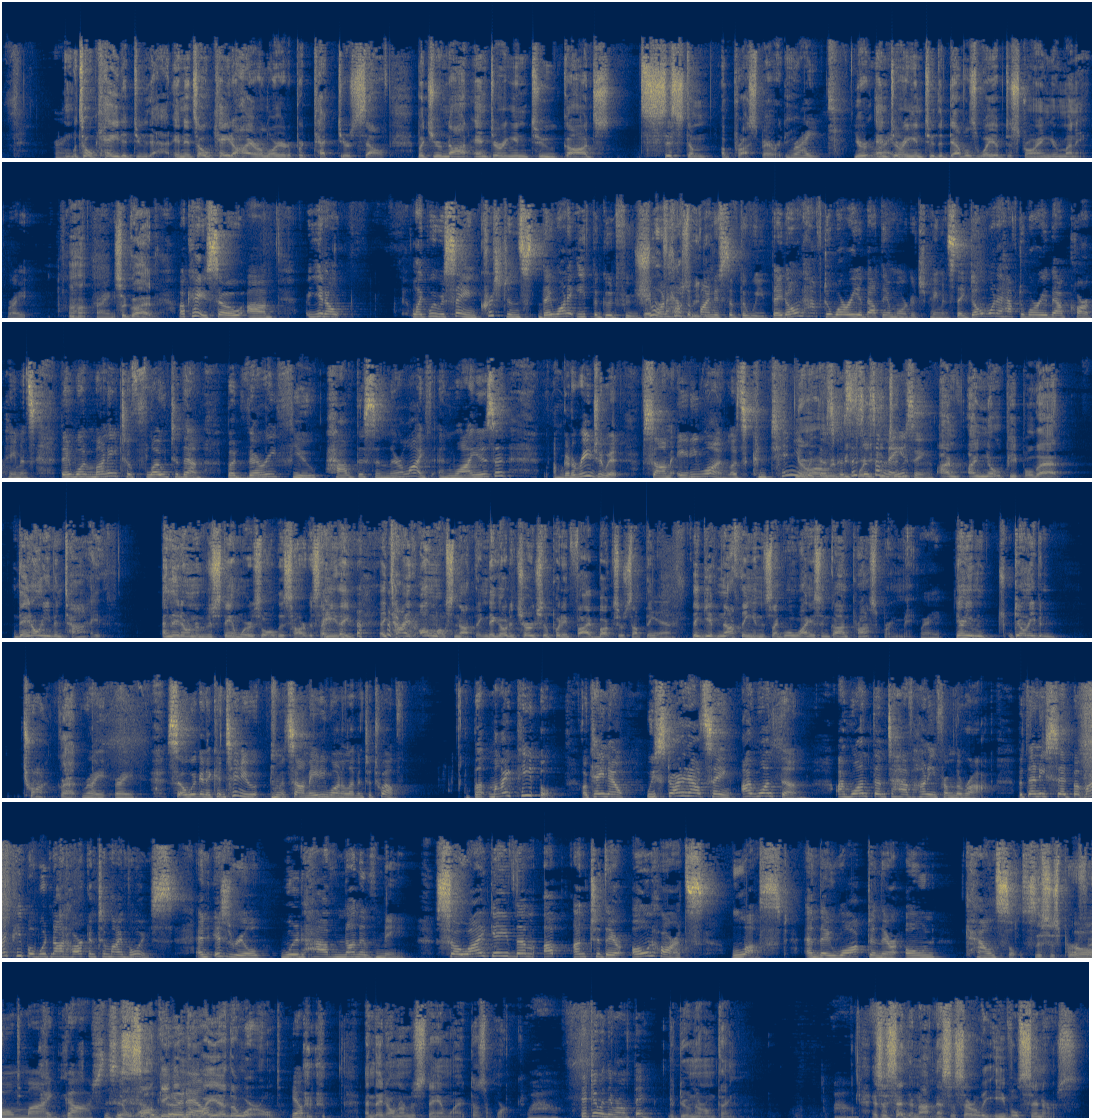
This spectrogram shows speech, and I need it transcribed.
Right. It's okay to do that. And it's okay to hire a lawyer to protect yourself. But you're not entering into God's system of prosperity. Right. You're Right. entering into the devil's way of destroying your money. Right. Uh-huh. Right. So go ahead. Okay, so um, you know, like we were saying, Christians they want to eat the good food. Sure, They want to have the we do. finest of the wheat. They don't have to worry about their mortgage payments. They don't want to have to worry about car payments. They want money to flow to them. But very few have this in their life. And why is it? I'm going to read you it. Psalm 81. Let's continue know, with this because this is continue, amazing. I'm, I know people that they don't even tithe. And they don't understand where's all this harvest. I mean, they, they tithe almost nothing. They go to church, they'll put in five bucks or something. Yeah. They give nothing. And it's like, well, why isn't God prospering me? Right. They don't even, they don't even try. Go ahead. Right, right. So we're going to continue with Psalm 81, 11 to 12. But my people, okay, now we started out saying, I want them. I want them to have honey from the rock. But then he said, but my people would not hearken to my voice and Israel would have none of me. So I gave them up unto their own hearts lust and they walked in their own counsels. This is perfect. Oh my gosh, this is They're so walking good. in the Al. way of the world Yep. and they don't understand why it doesn't work. Wow. They're doing their own thing. They're doing their own thing. Wow. As I said, they're not necessarily evil sinners.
